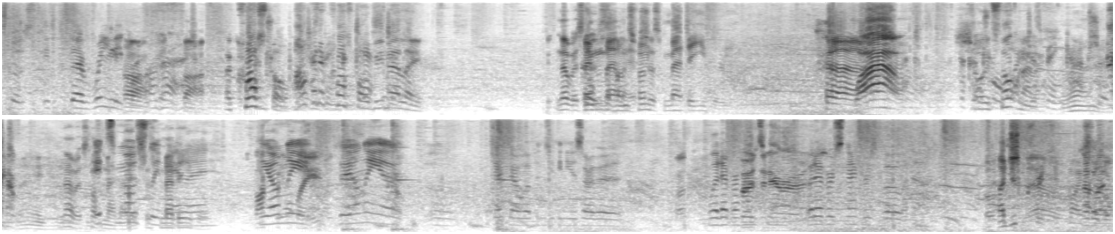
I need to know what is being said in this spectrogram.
Because it's- they're really Oh, broken. fuck. A crossbow. How can a crossbow be melee? No, it's not melee, it's just medieval. wow! Oh, it's not point is being captured. No, it's not It's melee, mostly it's just medieval. melee. The the only, the only uh, uh, projectile weapons you can use are the whatever Bows and huntsman- arrows. whatever sniper's bow and uh, I just critted myself.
